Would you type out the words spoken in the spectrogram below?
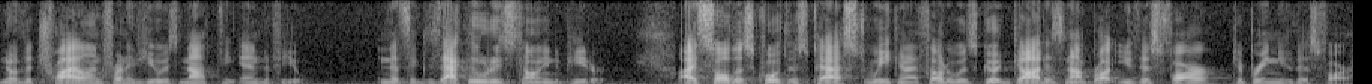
No, the trial in front of you is not the end of you. And that's exactly what he's telling to Peter. I saw this quote this past week and I thought it was good. God has not brought you this far to bring you this far.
